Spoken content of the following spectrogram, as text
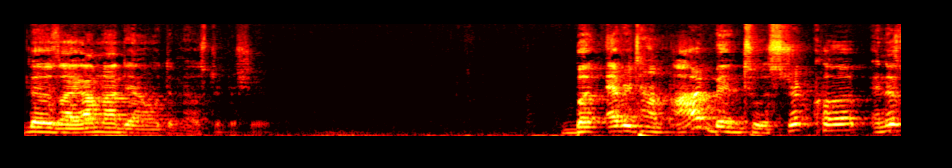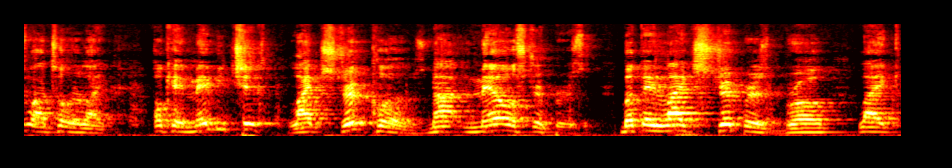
They was like, "I'm not down with the male stripper shit." But every time I've been to a strip club, and this is why I told her, like, okay, maybe chicks like strip clubs, not male strippers, but they like strippers, bro. Like,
